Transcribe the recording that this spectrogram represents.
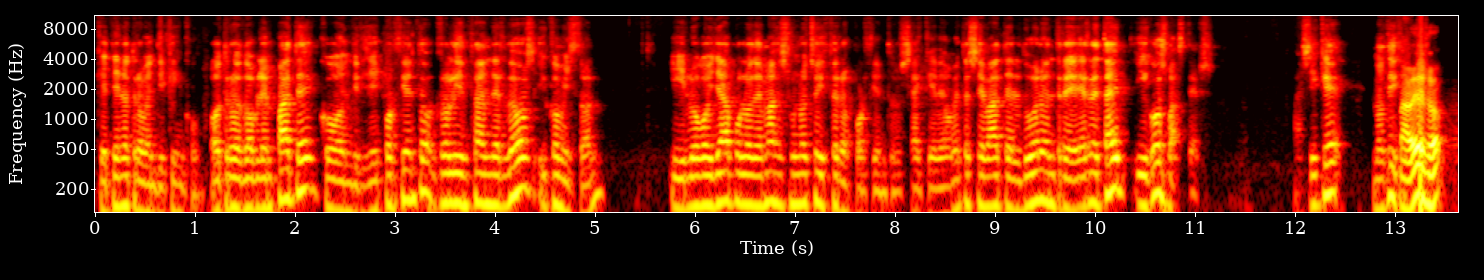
que tiene otro 25. Otro doble empate con 16%, Rolling Thunder 2 y Comic Zone. Y luego ya por lo demás es un 8 y 0%. O sea que de momento se bate el duelo entre R-Type y Ghostbusters. Así que, noticia. A ver, eso.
